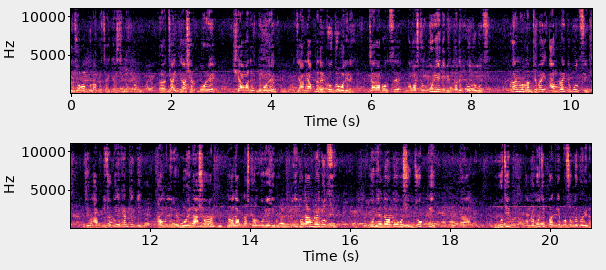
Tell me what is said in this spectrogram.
এই জবাবগুলো আমরা চাইতে আসছিলাম চাইতে আসার পরে সে আমাদেরকে বলে যে, আমি আপনাদেরকে উগ্র বলি নাই। যারা বলছে, আমার স্টল উড়িয়ে দিবে, তাদেরকে উগ্র বলছে। আমি বললাম যে, ভাই, আমরাই তো বলছি যে, আপনি যদি এখান থেকে আওয়ামী লীগের বই না সরান, তাহলে আপনার স্টল উড়িয়ে দিবে। এই কথা আমরাই বলছি। উড়িয়ে দেওয়া তো অবশ্যই যৌক্তিক। মুজিব, আমরা মুজিববাদকে পছন্দ করি না।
